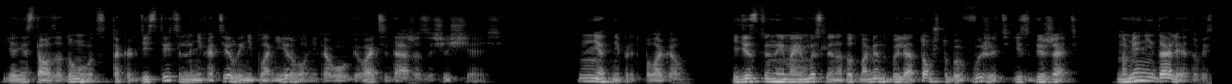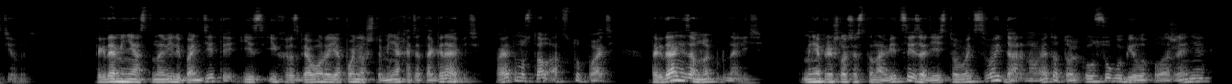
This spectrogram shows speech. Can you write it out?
Я не стал задумываться, так как действительно не хотел и не планировал никого убивать, даже защищаясь. Нет, не предполагал. Единственные мои мысли на тот момент были о том, чтобы выжить и сбежать, но мне не дали этого сделать. Когда меня остановили бандиты, из их разговора я понял, что меня хотят ограбить, поэтому стал отступать. Тогда они за мной погнались. Мне пришлось остановиться и задействовать свой дар, но это только усугубило положение,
